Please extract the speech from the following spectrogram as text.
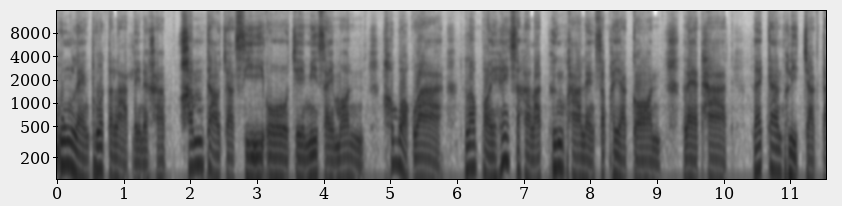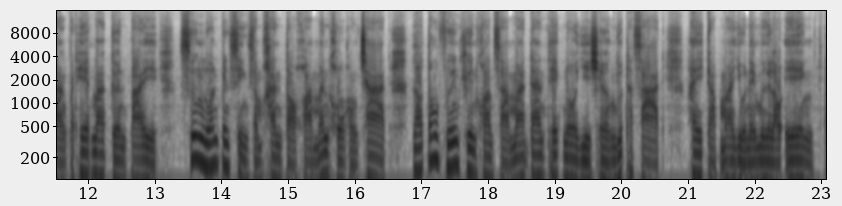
พุ่งแรงทั่วตลาดเลยนะครับคำกล่าวจาก CEO เจมี่ไซมอน เขาบอกว่า เราปล่อยให้สหรัฐพึ่งพาแหล่งทรัพยากร แร่ธาตุ และการผลิตจากต่างประเทศมากเกินไป ซึ่งล้วนเป็นสิ่งสำคัญต่อความมั่นคงของชาติ เราต้องฟื้นคืนความสามารถด้านเทคโนโลยีเชิงยุทธศาสตร์ ให้กลับมาอยู่ในมือเราเอง ต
